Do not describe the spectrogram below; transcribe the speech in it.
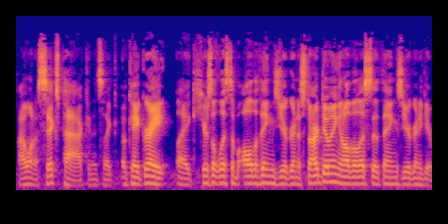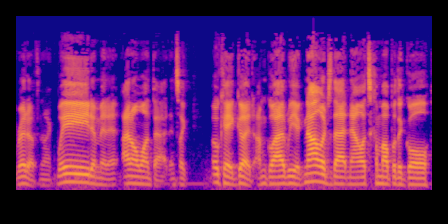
I want a six pack. And it's like, okay, great. Like, here's a list of all the things you're going to start doing and all the list of things you're going to get rid of. And like, wait a minute, I don't want that. And it's like, okay, good. I'm glad we acknowledge that. Now let's come up with a goal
